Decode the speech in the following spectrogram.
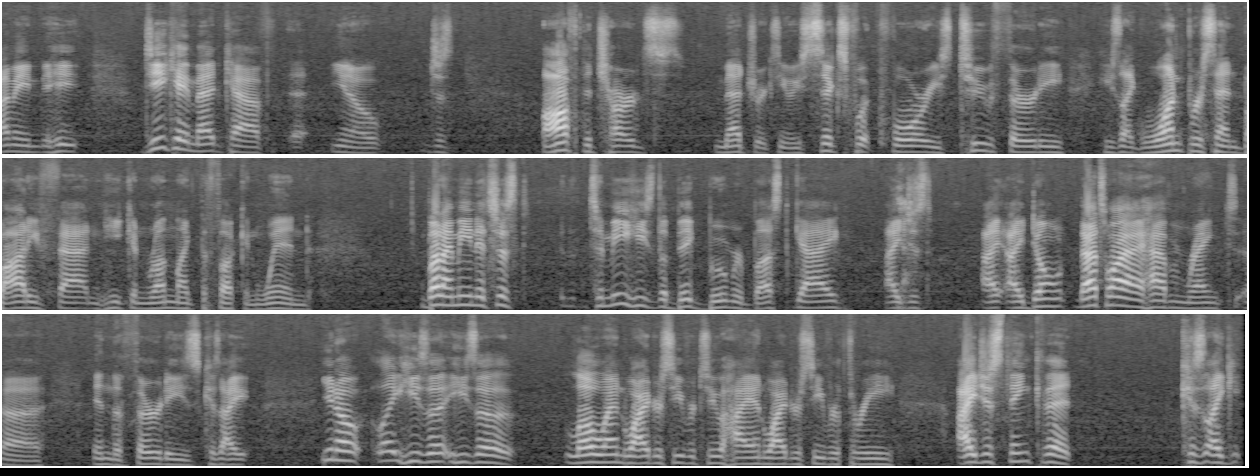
I mean, he DK Metcalf, uh, you know, just off the charts metrics. You know, he's six foot four. He's two thirty. He's like one percent body fat, and he can run like the fucking wind. But I mean, it's just to me, he's the big boomer bust guy. I just, I, I don't. That's why I have him ranked uh, in the 30s because I, you know, like he's a he's a low end wide receiver two, high end wide receiver three. I just think that because like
